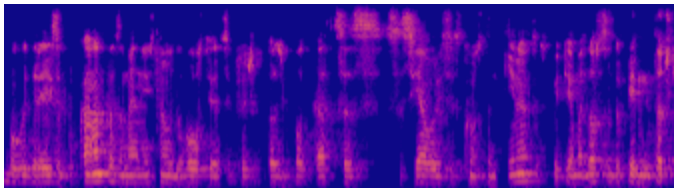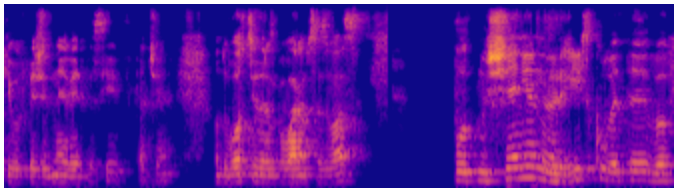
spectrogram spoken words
благодаря и за поканата. За мен е наистина удоволствие да се включа в този подкаст с, с Явор и с Константина, с които имаме доста допирни точки в ежедневията си, така че удоволствие да разговарям с вас. По отношение на рисковете в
